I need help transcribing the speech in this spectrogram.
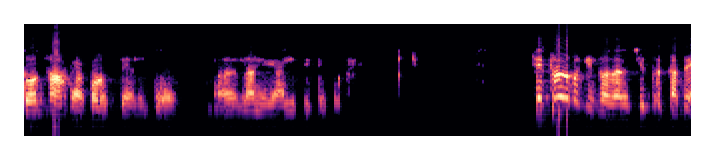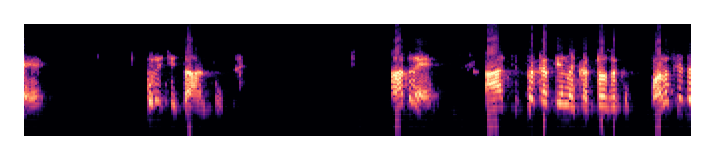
ಪ್ರೋತ್ಸಾಹ ಕೊಡುತ್ತೆ ಅಂತ ನನಗೆ ಅನಿಸಿಕೆ ಕೊಟ್ಟೆ ಚಿತ್ರದ ಬಗ್ಗೆ ನನ್ನ ಚಿತ್ರಕಥೆ ಪರಿಚಿತ ಅನ್ಸುತ್ತೆ. ಆದ್ರೆ ಆ ಚಿತ್ರಕಥೆಯನ್ನ ಕಟ್ಟೋದಕ್ಕೆ ಬಳಸಿದ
